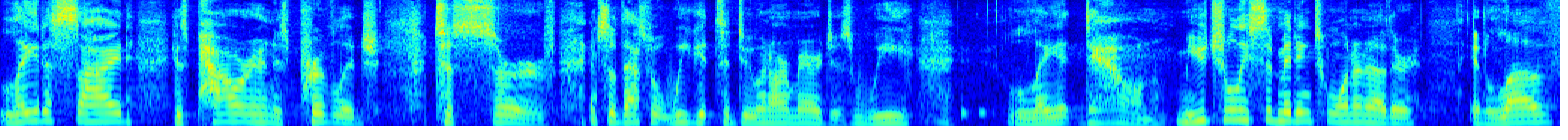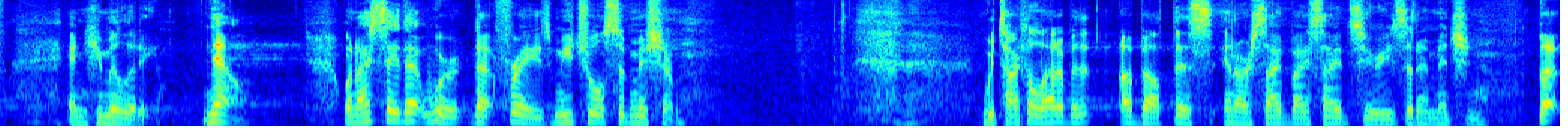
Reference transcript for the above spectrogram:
laid aside his power and his privilege to serve. And so that's what we get to do in our marriages. We lay it down, mutually submitting to one another in love and humility. Now, when I say that word, that phrase, mutual submission, we talked a lot about, this in our side by side series that I mentioned. But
